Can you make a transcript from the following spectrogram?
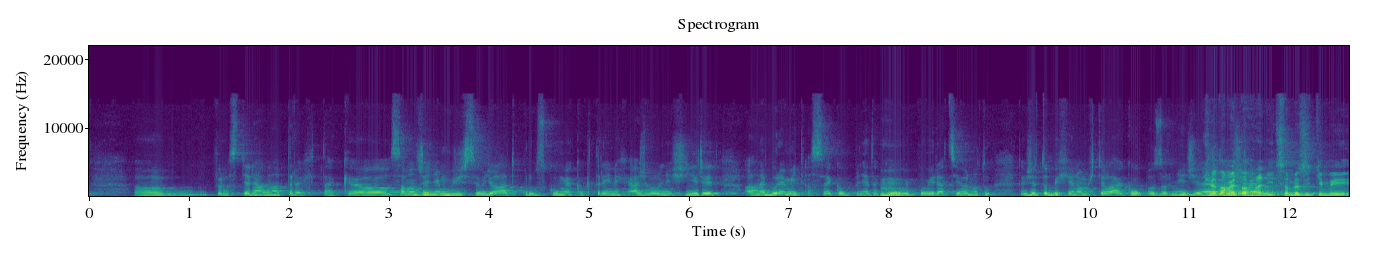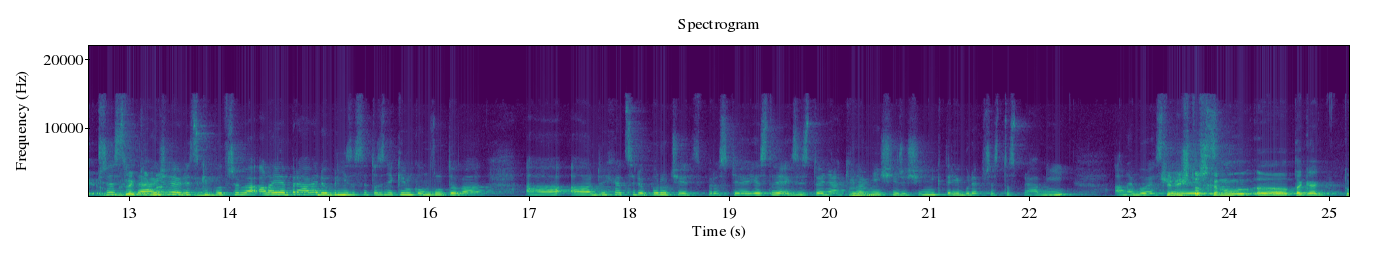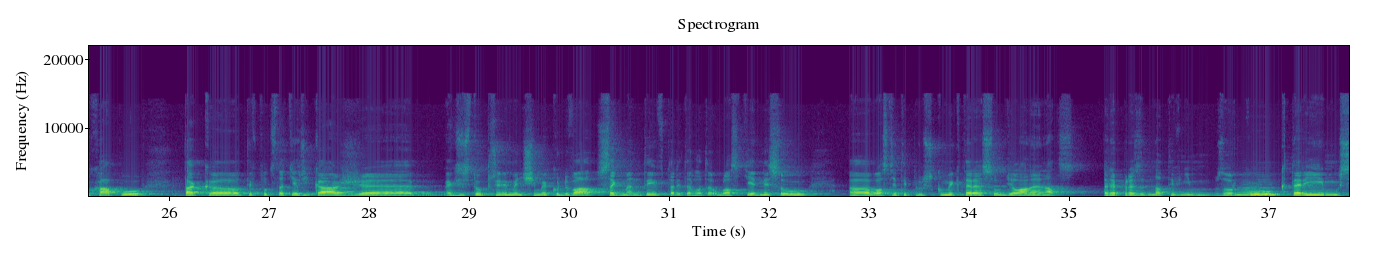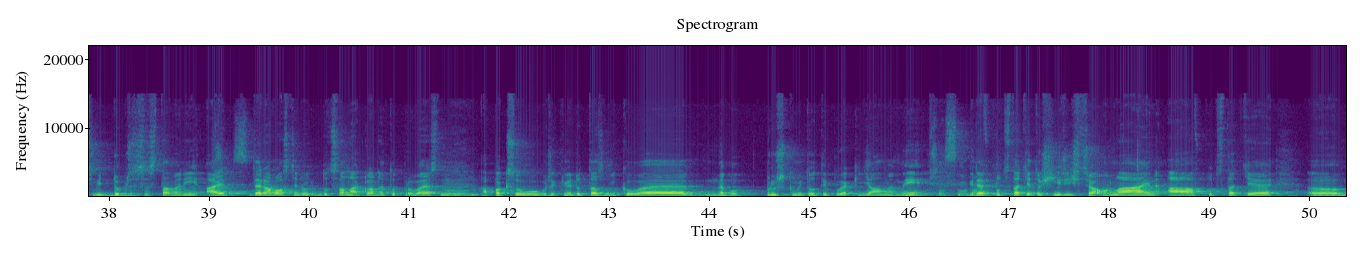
prostě dát na trh. Tak eh, samozřejmě můžeš si udělat průzkum, jako který necháš volně šířit, ale nebude mít asi jako úplně takovou mm. vypovídací hodnotu. Takže to bych jenom chtěla jako upozornit, že... Že tam je ta hranice mezi těmi, Přesně řekněme. tak, že je vždycky mm. potřeba, ale je právě dobrý zase to s někým konzultovat a, a nechat si doporučit prostě, jestli existuje nějaký mm. levnější řešení, který bude přesto správný, anebo jestli... Čili když to schrnu, eh, tak jak to chápu, tak eh, ty v podstatě říkáš, že existují při nejmenším jako dva segmenty v tady této oblasti. Jedny jsou eh, vlastně ty průzkumy, které jsou dělané na reprezentativním vzorku, hmm. který musí být dobře sestavený a je Přesně. teda vlastně docela nákladné to provést. Hmm. A pak jsou, řekněme, dotazníkové nebo průzkumy toho typu, jaký děláme my, Přesně kde tak. v podstatě to šíříš třeba online a v podstatě uh,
